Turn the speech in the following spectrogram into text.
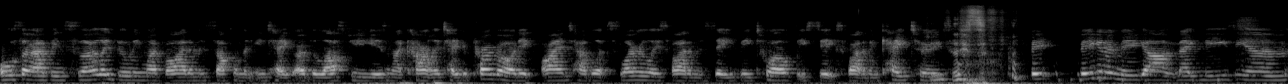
Also, I've been slowly building my vitamin supplement intake over the last few years, and I currently take a probiotic, iron tablet, slow release vitamin C, B12, B6, vitamin K2, Jesus. vegan omega, magnesium,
